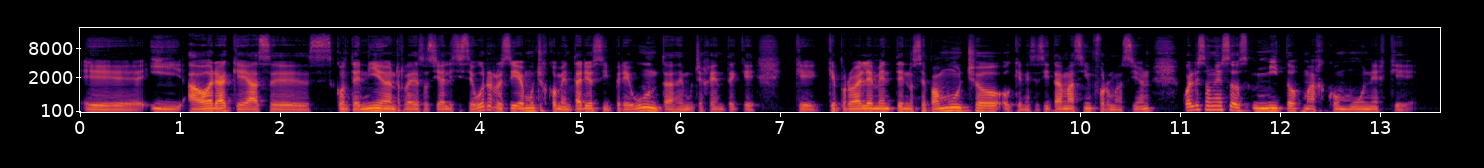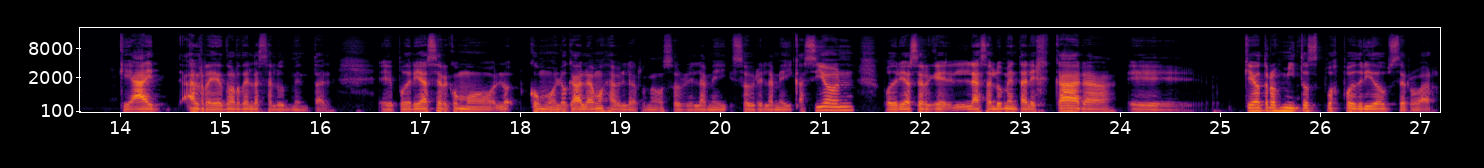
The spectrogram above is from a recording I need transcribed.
eh, y ahora que haces contenido en redes sociales y seguro recibes muchos comentarios y preguntas de mucha gente que, que, probablemente no sepa mucho o que necesita más información, ¿cuáles son esos mitos más comunes que, que hay alrededor de la salud mental. Eh, podría ser como lo, como lo que hablamos de hablar, ¿no? Sobre la, sobre la medicación, podría ser que la salud mental es cara. Eh, ¿Qué otros mitos tú has podido observar?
